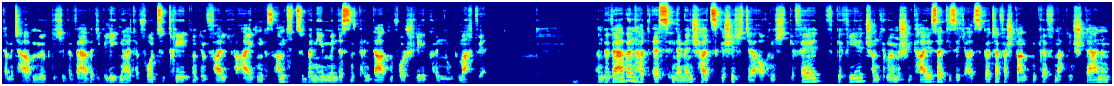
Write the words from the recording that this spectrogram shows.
Damit haben mögliche Bewerber die Gelegenheit hervorzutreten und im Fall ihrer Eignung das Amt zu übernehmen. Mindestens Kandidatenvorschläge können nun gemacht werden. An Bewerbern hat es in der Menschheitsgeschichte auch nicht gefehlt. Schon die römischen Kaiser, die sich als Götter verstanden, griffen nach den Sternen.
